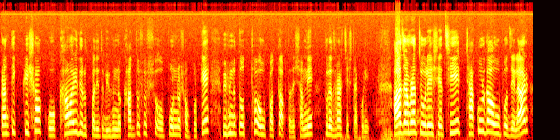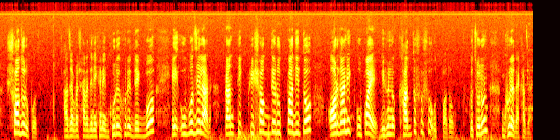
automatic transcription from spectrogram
প্রান্তিক কৃষক ও খামারিদের উৎপাদিত বিভিন্ন খাদ্যশস্য ও পণ্য সম্পর্কে বিভিন্ন তথ্য ও উপাত্ত আপনাদের সামনে তুলে ধরার চেষ্টা করি। আজ আমরা চলে এসেছি ঠাকুরগাঁও উপজেলার সদর উপজেলা আজ আমরা সারাদিন এখানে ঘুরে ঘুরে দেখব এই উপজেলার প্রান্তিক কৃষকদের উৎপাদিত অর্গানিক উপায়ে বিভিন্ন খাদ্যশস্য উৎপাদন। তো চলুন ঘুরে দেখা যাক।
